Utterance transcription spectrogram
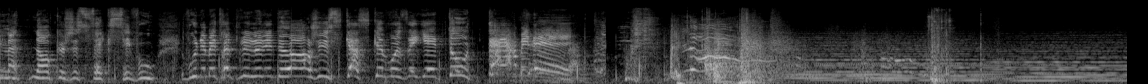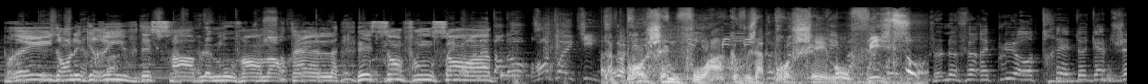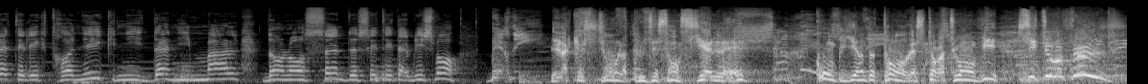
Et maintenant que je sais que c'est vous, vous ne mettrez plus le nez dehors jusqu'à ce que vous ayez tout terminé. Pris dans les griffes des sables mouvants mortels et s'enfonçant En à... La prochaine fois que vous approchez mon fils, Je ne ferai plus entrer de gadgets électroniques ni d'animal dans l'enceinte de cet établissement. Bernie! La question la plus essentielle est combien de temps resteras-tu en vie si tu refuses?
